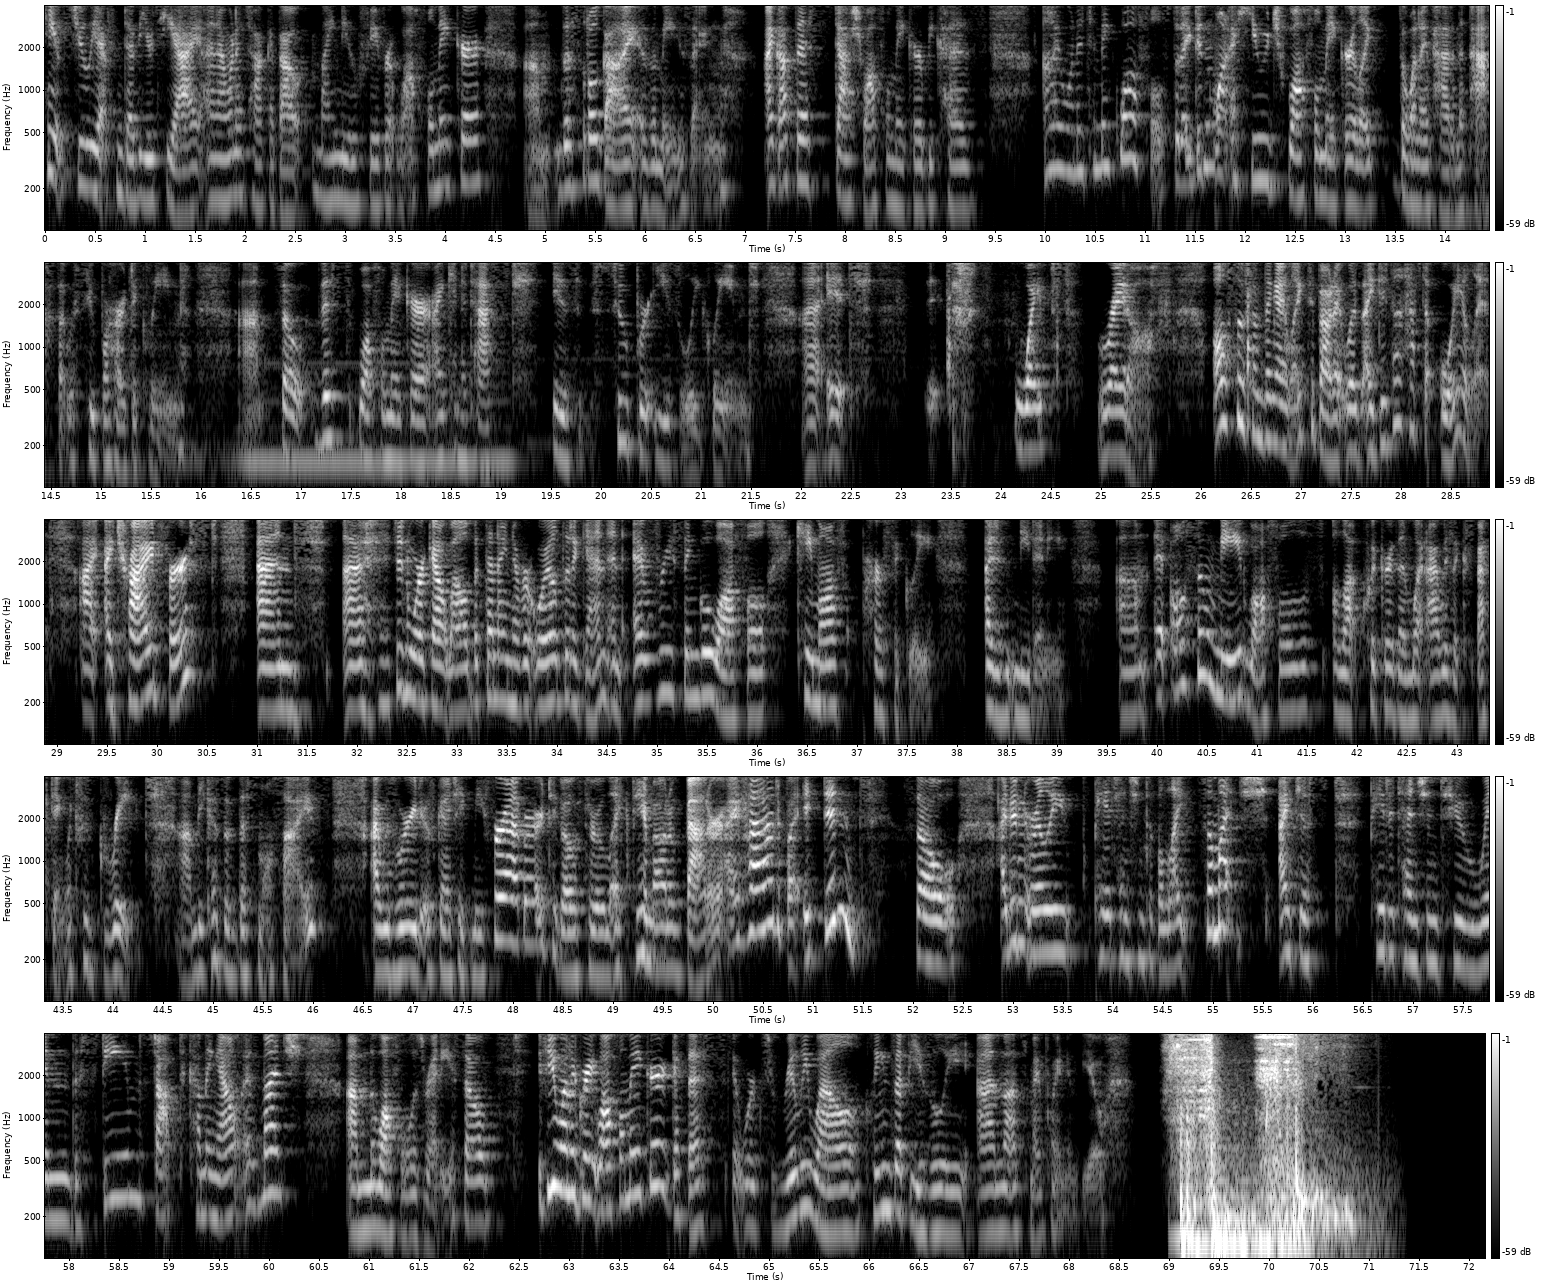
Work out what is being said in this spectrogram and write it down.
Hey, it's Juliet from WTI, and I want to talk about my new favorite waffle maker. Um, this little guy is amazing. I got this Dash waffle maker because I wanted to make waffles, but I didn't want a huge waffle maker like the one I've had in the past that was super hard to clean. Um, so this waffle maker, I can attest, is super easily cleaned. Uh, it, it wipes right off. Also, something I liked about it was I did not have to oil it. I, I tried first and uh, it didn't work out well, but then I never oiled it again and every single waffle came off perfectly. I didn't need any. Um, it also made waffles a lot quicker than what I was expecting, which was great um, because of the small size. I was worried it was gonna take me forever to go through like the amount of batter I had, but it didn't. So I didn't really pay attention to the light so much. I just paid attention to when the steam stopped coming out as much, um, the waffle was ready. So if you want a great waffle maker, get this. It works really well, cleans up easily, and that's my point of view.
